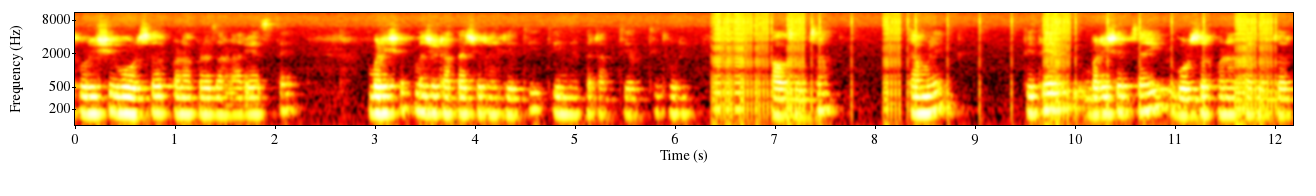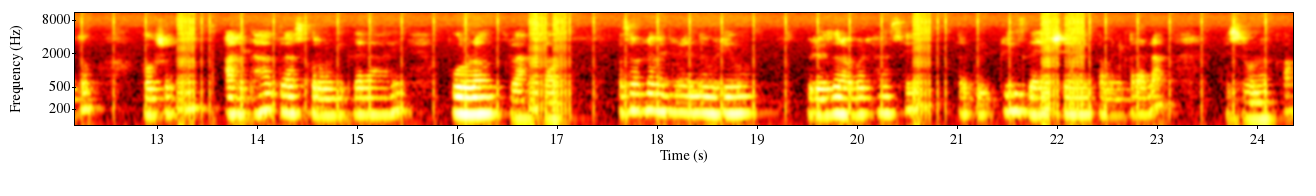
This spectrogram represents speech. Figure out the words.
थोडीशी गोडसरपणाकडे जाणारी असते. बडीशेप माझी टाकायची राहिली होती. ती मी आता टाकते अगदी थोडी. पाव चमचा. त्यामुळे तिथे बडीशेपचाही गोडसरपणा त्यात उतरतो. पाहू अर्धा ग्लास करून घेतलेला आहे. पूर्ण ग्लासचा. असं वाटलं मित्रांनो व्हिडिओ व्हिडिओ जर आवडला असेल तर प्लीज लाईक शेअर आणि कमेंट करायला विसरू नका.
